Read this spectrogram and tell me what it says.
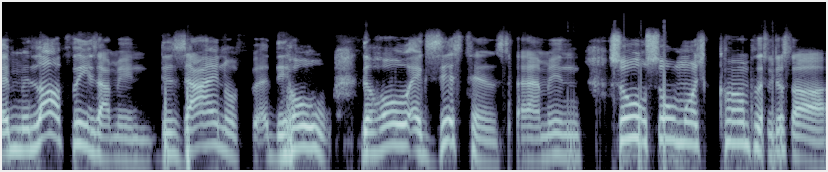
a lot of things. I mean, design of uh, the whole, the whole existence. I mean, so so much complex just uh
